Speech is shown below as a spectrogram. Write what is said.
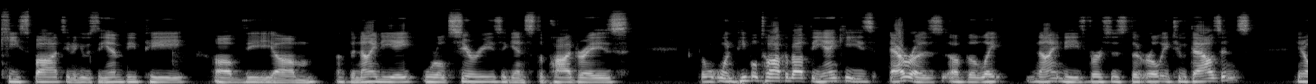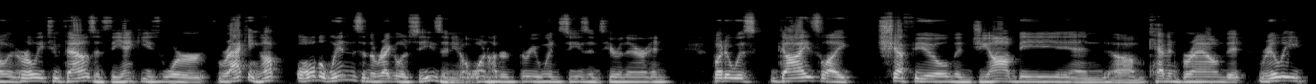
key spots. You know, he was the MVP of the um, of the '98 World Series against the Padres. When people talk about the Yankees eras of the late '90s versus the early 2000s, you know, in early 2000s, the Yankees were racking up all the wins in the regular season. You know, 103 win seasons here and there, and but it was guys like Sheffield and Giambi and um, Kevin Brown that really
